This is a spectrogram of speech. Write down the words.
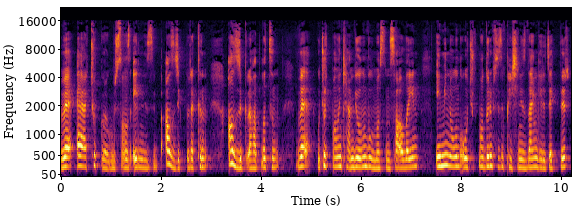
ve eğer çok yorulmuşsanız elinizi azıcık bırakın, azıcık rahatlatın ve uçurtmanın kendi yolunu bulmasını sağlayın. Emin olun o uçurtma dönüp sizin peşinizden gelecektir.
